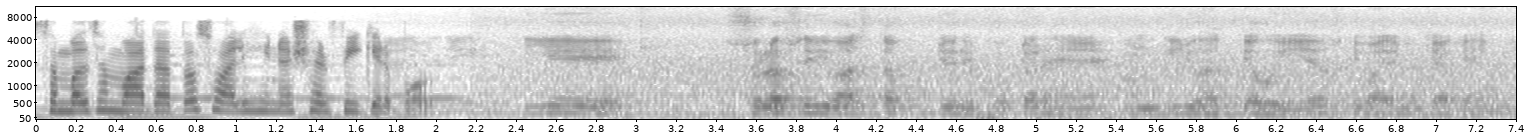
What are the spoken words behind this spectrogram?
संबल संवाददाता स्वालिहीना शर्फी की रिपोर्ट। ये सुलभ श्रीवास्तव जो रिपोर्टर हैं उनकी जो हत्या हुई है उसके बारे में क्या कहेंगे?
